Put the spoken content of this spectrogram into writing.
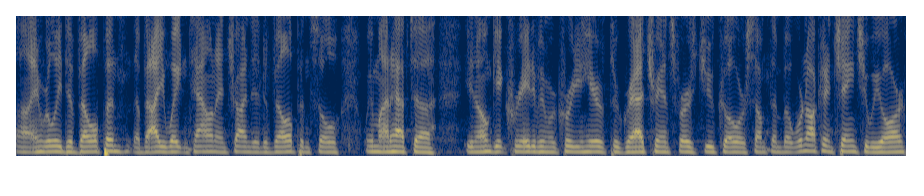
uh, and really developing, evaluating talent and trying to develop. And so we might have to, you know, get creative in recruiting here through grad transfers, JUCO or something. But we're not going to change who we are.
